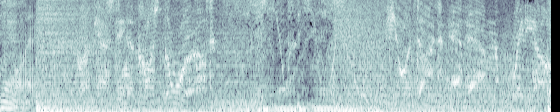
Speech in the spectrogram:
On. Broadcasting across the world. Pure.fm radio.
